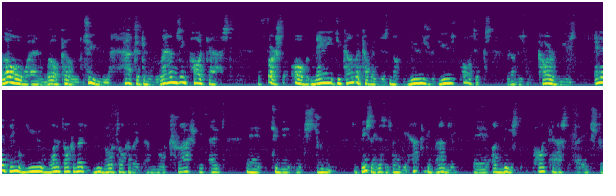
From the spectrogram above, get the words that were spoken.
Hello and welcome to Patrick and Ramsey podcast, the first of many to come. We're covering just not news, reviews, politics. We're not just car reviews. Anything you want to talk about, we will talk about and we'll trash it out uh, to the, extreme. So basically, this is going to be Patrick and Ramsey uh, Unleashed podcast uh, extra,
